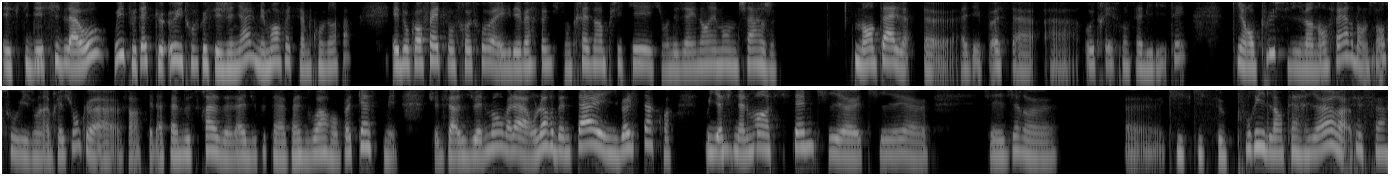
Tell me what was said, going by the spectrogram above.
Et ce qu'ils mmh. décident là-haut, oui, peut-être que eux ils trouvent que c'est génial, mais moi en fait ça me convient pas. Et donc en fait, on se retrouve avec des personnes qui sont très impliquées et qui ont déjà énormément de charges mentales euh, à des postes à, haute responsabilité, qui en plus vivent un enfer dans le sens où ils ont l'impression que, euh, enfin c'est la fameuse phrase là, du coup ça va pas se voir en podcast, mais je vais le faire visuellement. Voilà, on leur donne ça et ils veulent ça quoi. Où il y a mmh. finalement un système qui euh, qui est, j'allais dire qui, qui, se pourrit de l'intérieur. C'est ça.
